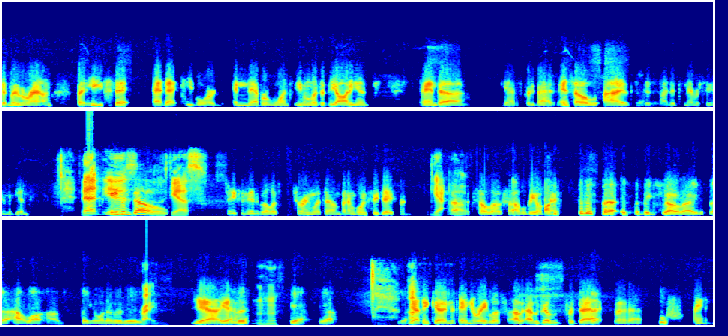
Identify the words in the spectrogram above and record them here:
to move around, but he sit at that keyboard and never once even looked at the audience, and uh, yeah, it's pretty bad. And so I've decided to never see him again, that is, even though yes, Jason Isbell is touring with him, but I'm going to see Jason yeah, uh, solo, so I will be okay. because it's the it's the big show, right? It's the Outlaw Hobbs thing or whatever it is. right, Yeah, yeah, Is it? hmm Yeah, yeah. Yeah. I think uh, Nathaniel Rateliff. I, I would go for that, but uh, oof, man.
